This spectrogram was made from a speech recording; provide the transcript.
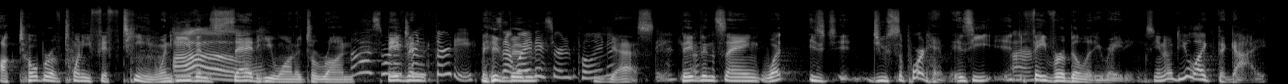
October of 2015 when he even Oh. said he wanted to run. Oh, that's when I turned 30. they've Is that why been- they started pulling it? Yes. Thank They've you. been saying, what is, do you support him? Is he Uh. favorability ratings? You know, do you like the guy?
